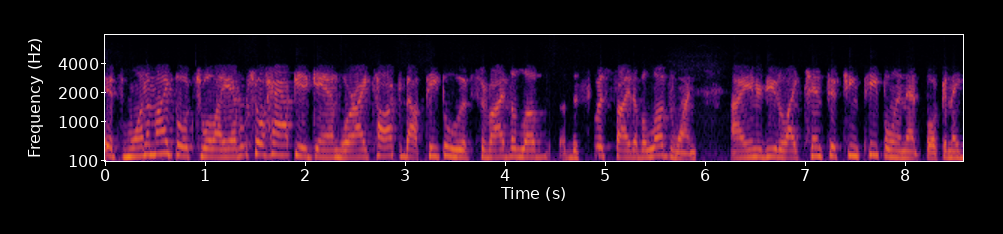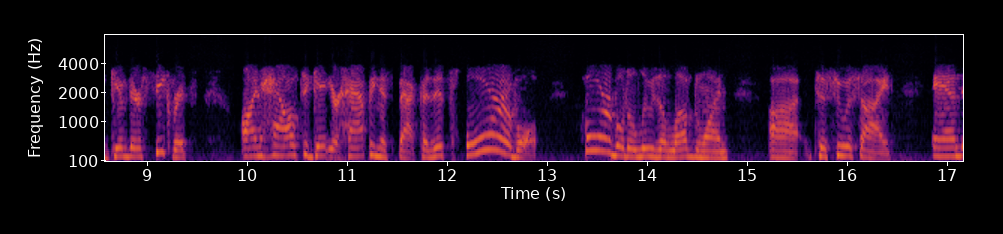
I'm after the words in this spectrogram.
It's one of my books, Will I Ever Feel Happy Again, where I talk about people who have survived the love, the suicide of a loved one. I interviewed like 10, 15 people in that book, and they give their secrets on how to get your happiness back because it's horrible, horrible to lose a loved one uh, to suicide. And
